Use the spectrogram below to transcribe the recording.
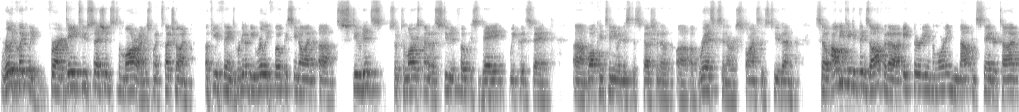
Really quickly, for our day two sessions tomorrow, I just want to touch on a few things. We're going to be really focusing on um, students. So tomorrow's kind of a student focused day, we could say um, while continuing this discussion of, uh, of risks and our responses to them. So I'll be kicking things off at uh, 8.30 in the morning, Mountain Standard Time.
